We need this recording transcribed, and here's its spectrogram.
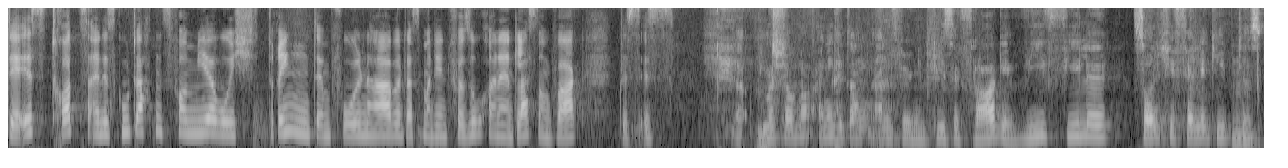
Der ist trotz eines Gutachtens von mir, wo ich dringend empfohlen habe, dass man den Versuch einer Entlassung wagt, das ist. Ja. Ich möchte auch noch einen Gedanken anfügen. Diese Frage, wie viele solche Fälle gibt mhm. es?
